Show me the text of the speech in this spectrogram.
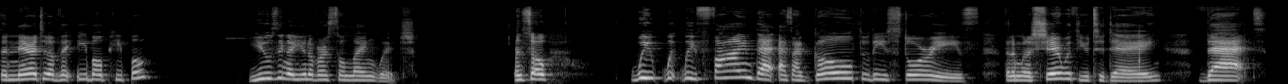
the narrative of the Igbo people using a universal language. And so we, we, we find that as I go through these stories that I'm going to share with you today, that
